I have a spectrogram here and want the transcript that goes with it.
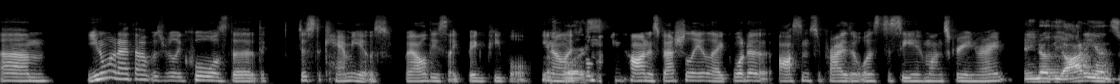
um you know what i thought was really cool is the the just the cameos by all these like big people. You of know, course. like Salman Khan, especially. Like, what a awesome surprise it was to see him on screen, right? And you know, the audience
